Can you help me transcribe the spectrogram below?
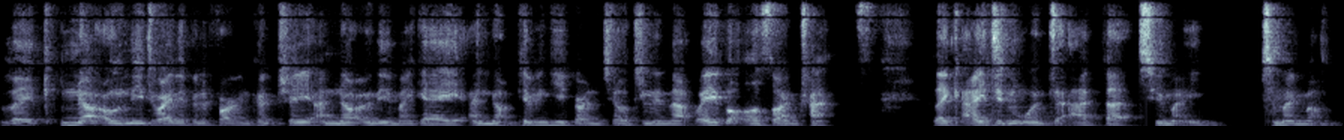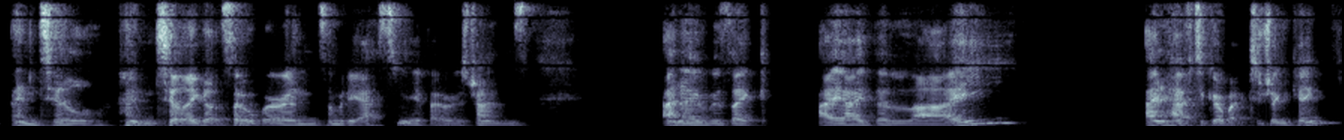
like not only do I live in a foreign country and not only am I gay and not giving you grandchildren in that way, but also I'm trans. Like I didn't want to add that to my to my mum until until I got sober and somebody asked me if I was trans. And I was like, I either lie and have to go back to drinking.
